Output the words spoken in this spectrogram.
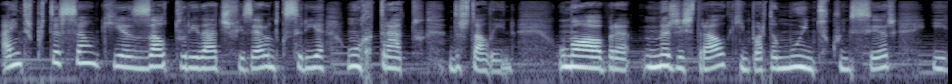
à interpretação que as autoridades fizeram de que seria um retrato de Stalin. Uma obra magistral que importa muito conhecer e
